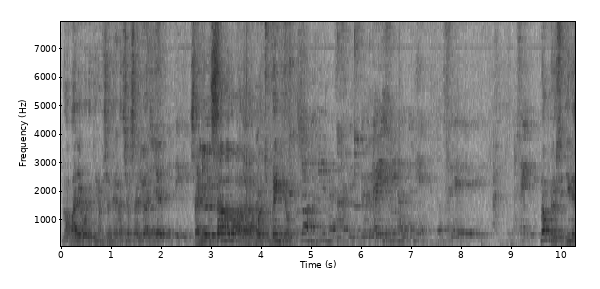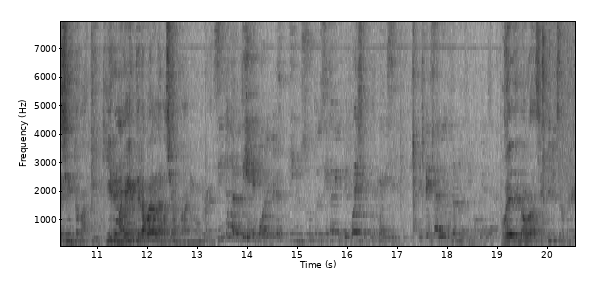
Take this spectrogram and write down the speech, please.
Lo avala el Boletín Oficial de la Nación, salió ayer, salió el sábado a las 8, 20 horas. No, no tienen una licencia de pero hay vino dependiente. Entonces, no sé. No, pero si tiene síntomas y quieren oírte, la avala la Nación, no hay ningún problema. Síntomas lo tiene, pobre, pero tiene un susto de que te cueste, porque dice, la defensa de uno no es lo mismo que de la Puede no asistir y se lo tiene.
